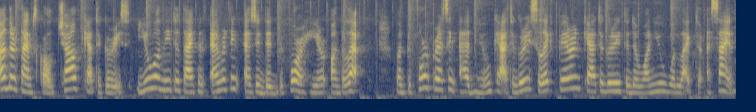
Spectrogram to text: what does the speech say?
other times called child categories, you will need to type in everything as you did before here on the left. But before pressing add new category, select parent category to the one you would like to assign.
